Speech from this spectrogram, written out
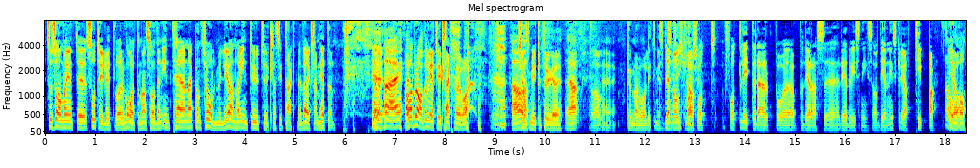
Så sa man ju inte så tydligt vad det var, utan man sa att den interna kontrollmiljön har inte utvecklats i takt med verksamheten. Nej. Ja, vad bra, då vet vi exakt vad det var. Ja. Känns mycket tryggare. Ja. Ja. Eh, kunde man vara lite mer Det är någon specifik. som har kanske. fått, fått lite där på, på deras eh, redovisningsavdelning skulle jag tippa. Ja,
